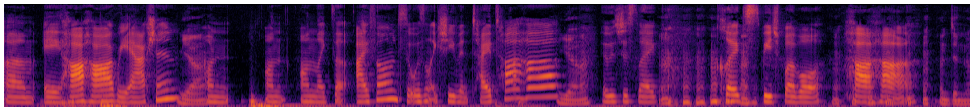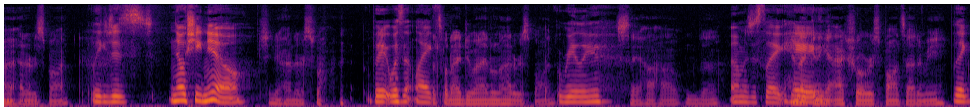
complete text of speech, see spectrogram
um, a ha ha reaction Yeah. on on on like the iPhone, so it wasn't like she even typed ha ha. Yeah. It was just like click speech bubble ha ha. I didn't know how to respond. Like just no, she knew, She knew how to respond. But it wasn't like That's what I do when I don't know how to respond. really. Say haha. The, I'm just like, you're not getting an actual response out of me. like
